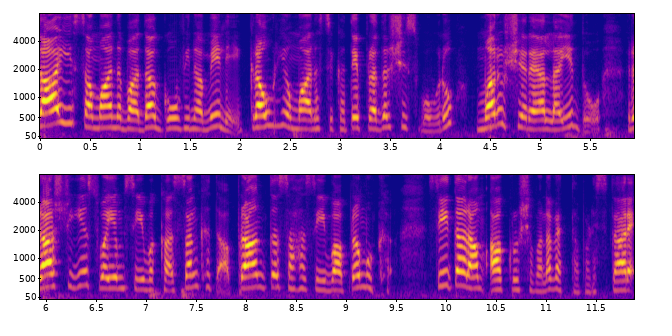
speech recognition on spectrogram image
ತಾಯಿ ಸಮಾನವಾದ ಗೋವಿನ ಮೇಲೆ ಕ್ರೌರ್ಯ ಮಾನಸಿಕತೆ ಪ್ರದರ್ಶಿಸುವವರು ಮನುಷ್ಯರೇ ಅಲ್ಲ ಎಂದು ರಾಷ್ಟ್ರೀಯ ಸ್ವಯಂ ಸೇವಕ ಸಂಘದ ಪ್ರಾಂತ ಸಹ ಸೇವಾ ಪ್ರಮುಖ ಸೀತಾರಾಮ್ ಆಕ್ರೋಶವನ್ನು ವ್ಯಕ್ತಪಡಿಸಿದ್ದಾರೆ.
